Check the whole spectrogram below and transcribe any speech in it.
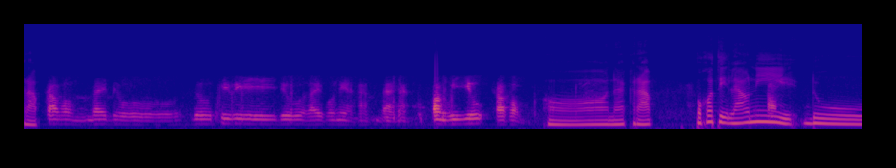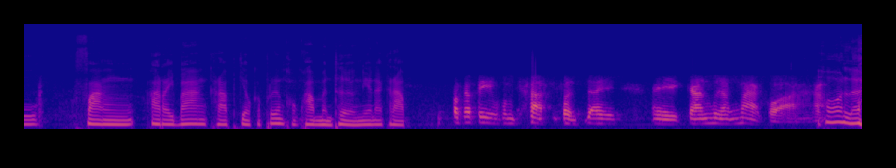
ครับ ครับผมได้ดูดูทีวีดูอะไรพวกเนี้ยครับได้ฮะฟังวิทยุครับผมอ๋อนะครับ ปกติแล้วนี่ดู ฟังอะไรบ้างครับ เกี่ยวกับเรื่องของความบันเทิงเนี่ยนะครับ ปกติผมจะสนใจไอ้การเมืองมากกว่าครับอ๋อเหรอ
